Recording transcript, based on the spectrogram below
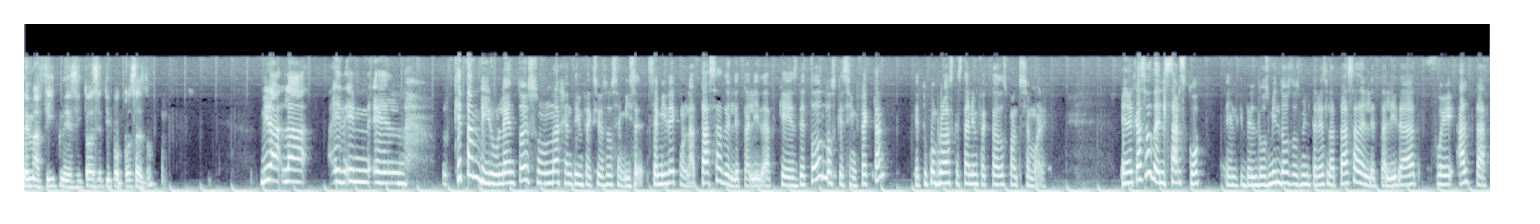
tema fitness y todo ese tipo de cosas, ¿no? Mira, la, el, ¿qué tan virulento es un agente infeccioso? Se mide, se mide con la tasa de letalidad, que es de todos los que se infectan, que tú compruebas que están infectados, cuántos se mueren. En el caso del SARS-CoV, el del 2002-2003, la tasa de letalidad fue alta,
